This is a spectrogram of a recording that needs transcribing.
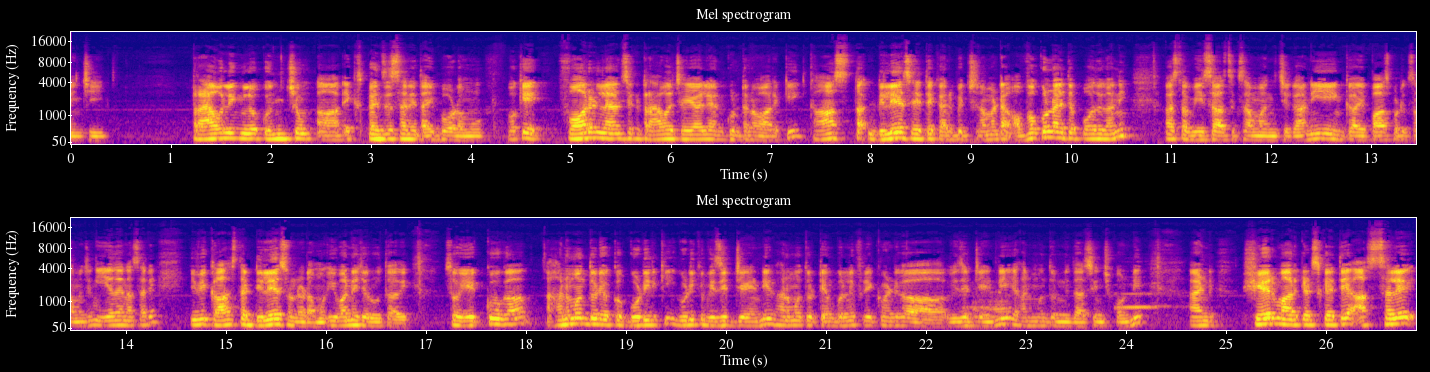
నుంచి. ట్రావెలింగ్లో కొంచెం ఎక్స్పెన్సెస్ అనేది అయిపోవడము ఓకే ఫారిన్ ల్యాండ్స్కి ట్రావెల్ చేయాలి అనుకుంటున్న వారికి కాస్త డిలేస్ అయితే కనిపించడం. అంటే అవ్వకుండా అయితే పోదు కానీ కాస్త వీసాస్కి సంబంధించి కానీ ఇంకా ఈ పాస్పోర్ట్కి సంబంధించి ఏదైనా సరే ఇవి కాస్త డిలేస్ ఉండడము. ఇవన్నీ జరుగుతుంది. సో ఎక్కువగా హనుమంతుడి యొక్క గుడికి గుడికి విజిట్ చేయండి. హనుమంతుడి టెంపుల్ని ఫ్రీక్వెంట్గా విజిట్ చేయండి. హనుమంతుడిని దర్శించుకోండి. అండ్ షేర్ మార్కెట్స్కి అయితే అస్సలే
